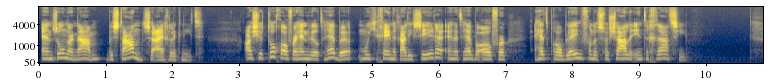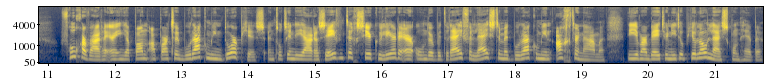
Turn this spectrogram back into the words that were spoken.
En zonder naam bestaan ze eigenlijk niet. Als je het toch over hen wilt hebben, moet je generaliseren en het hebben over het probleem van de sociale integratie. Vroeger waren er in Japan aparte Burakumin-dorpjes en tot in de jaren 70 circuleerden er onder bedrijven lijsten met Burakumin-achternamen die je maar beter niet op je loonlijst kon hebben.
